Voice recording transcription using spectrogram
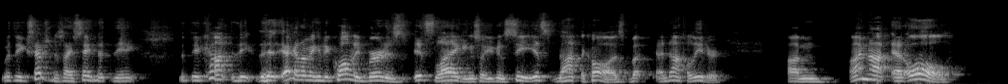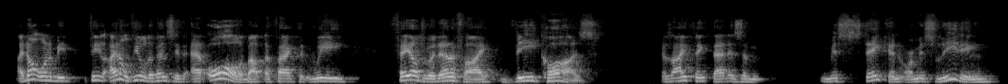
with the exception, as I say, that the that the, econ- the, the economic inequality bird is it's lagging, so you can see it's not the cause, but and not the leader. Um, I'm not at all. I don't want to be feel. I don't feel defensive at all about the fact that we fail to identify the cause, because I think that is a mistaken or misleading,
